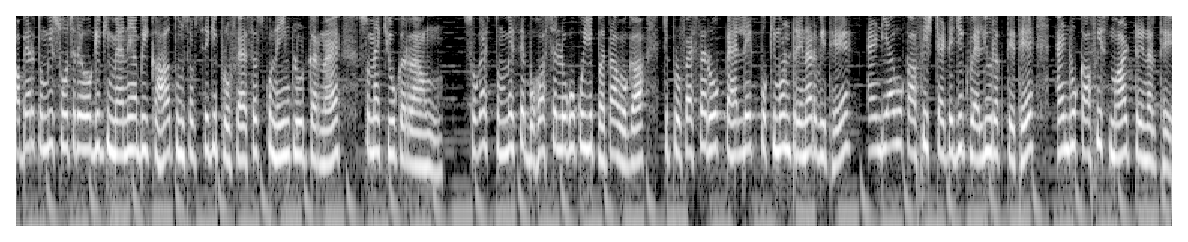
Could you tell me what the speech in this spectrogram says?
अब यार, तुम भी सोच रहे होगे कि मैंने अभी कहा तुम सबसे कि प्रोफेसर्स को नहीं इंक्लूड करना है सो मैं क्यों कर रहा हूँ? सो गैस तुम में से बहुत से लोगों को ये पता होगा कि प्रोफेसर रोक पहले एक पोकेमोन ट्रेनर भी थे एंड या वो काफ़ी स्ट्रेटेजिक वैल्यू रखते थे एंड वो काफ़ी स्मार्ट ट्रेनर थे।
